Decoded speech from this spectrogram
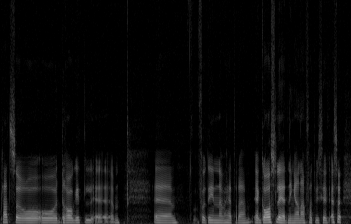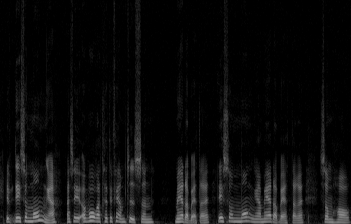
platser och, och dragit eh, eh, fått in vad heter det, ja, gasledningarna för att vi ska... Alltså, det, det, är så många, alltså av våra 35 000 medarbetare, det är så många medarbetare som har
